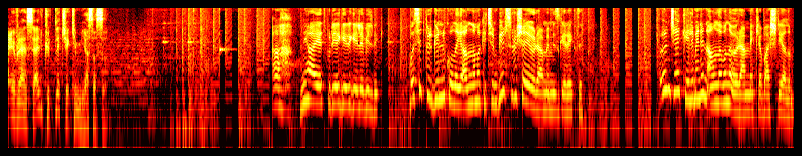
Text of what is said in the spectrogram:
Evrensel kütle çekim yasası. Ah, nihayet buraya geri gelebildik. Basit bir günlük olayı anlamak için bir sürü şey öğrenmemiz gerekti. Önce kelimenin anlamını öğrenmekle başlayalım.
